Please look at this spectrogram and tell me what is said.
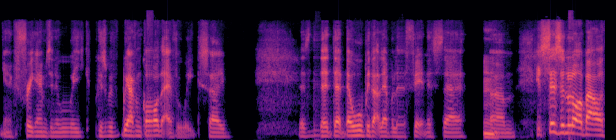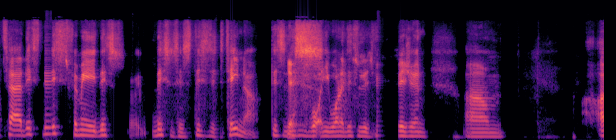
you know, three games in a week because we we haven't got that every week. So there's there, there, there will be that level of fitness there. Hmm. Um, it says a lot about Arteta. This this for me, this this is his this is his team now. This is, this is what he wanted. This was his vision. Um, I,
